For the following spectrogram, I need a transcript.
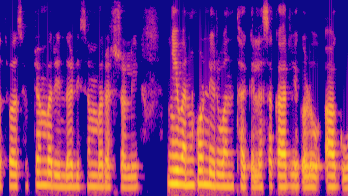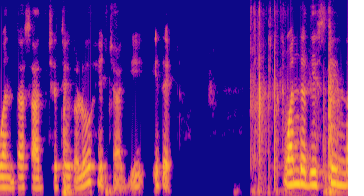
ಅಥವಾ ಸೆಪ್ಟೆಂಬರ್ ಇಂದ ಡಿಸೆಂಬರ್ ಅಷ್ಟರಲ್ಲಿ ನೀವು ಅನ್ಕೊಂಡಿರುವಂತ ಕೆಲಸ ಕಾರ್ಯಗಳು ಆಗುವಂತ ಸಾಧ್ಯತೆಗಳು ಹೆಚ್ಚಾಗಿ ಇದೆ. ಒಂದು ದಿವಸದಿಂದ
